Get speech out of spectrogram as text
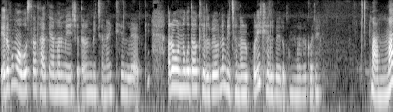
এরকম অবস্থা থাকে আমার মেয়ের সাথে আমি বিছানায় খেললে আর কি। আর অন্য কোথাও খেলবেও না বিছানার উপরেই খেলবে এরকমভাবে করে। মাম্মা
